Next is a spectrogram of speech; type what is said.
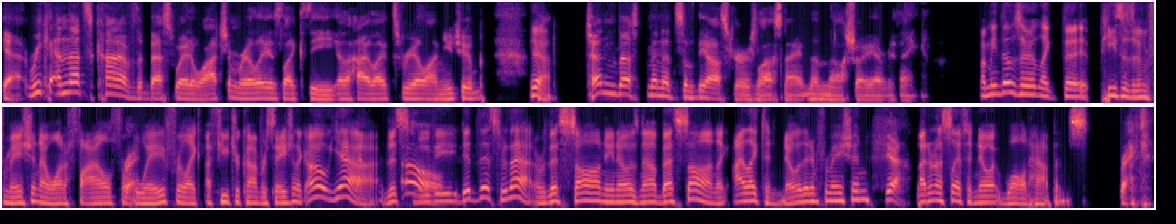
yeah, reca- and that's kind of the best way to watch them. Really, is like the, uh, highlights reel on YouTube. Yeah. ten best minutes of the Oscars last night, and then they'll show you everything. I mean, those are like the pieces of information I want to file for Right. away for like a future conversation. Like, oh yeah, this Oh. movie did this or that, or this song, you know, is now best song. Like, I like to know that information. Yeah. I don't necessarily have to know it while it happens. Right.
